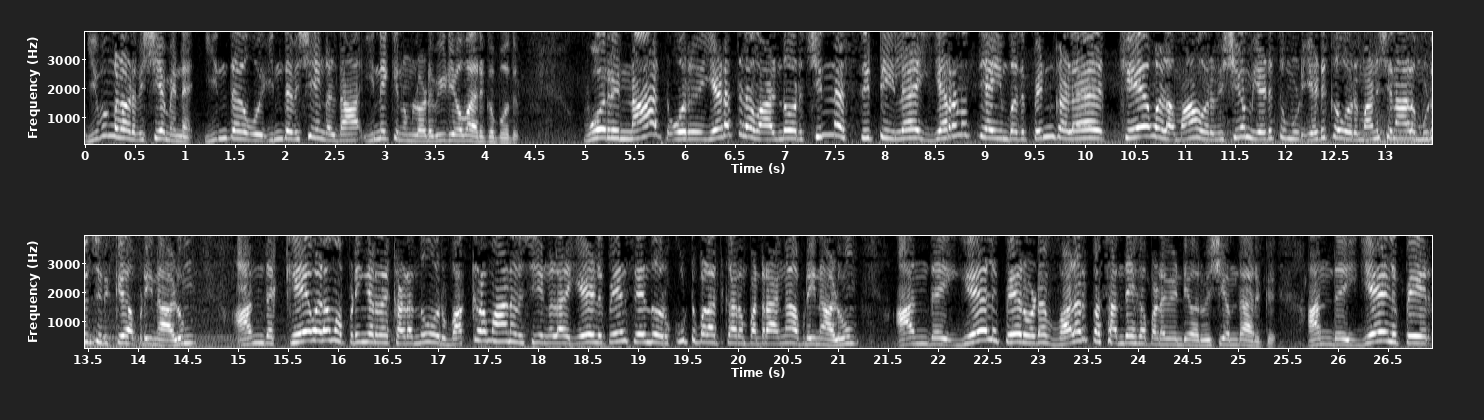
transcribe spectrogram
இவங்களோட விஷயம் என்ன? இந்த இந்த விஷயங்கள் தான் இன்னைக்கு நம்மளோட வீடியோவா இருக்க போகுது. ஒரு நாட் ஒரு இடத்துல வாழ்ந்த ஒரு சின்ன சிட்டில 250 ஐம்பது பெண்களை கேவலமா ஒரு விஷயம் எடுத்து முடி- எடுக்க ஒரு மனுஷனால முடிஞ்சிருக்கு அப்படின்னாலும் அந்த கேவலம் அப்படிங்கறத கடந்தும் ஒரு வக்கரமான விஷயங்களை ஏழு பேர் சேர்ந்து ஒரு கூட்டு பலாத்காரம் பண்றாங்க அப்படின்னாலும் அந்த ஏழு பேரோட வளர்ப்ப சந்தேகப்பட வேண்டிய ஒரு விஷயம் தான் இருக்கு. அந்த ஏழு பேர்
